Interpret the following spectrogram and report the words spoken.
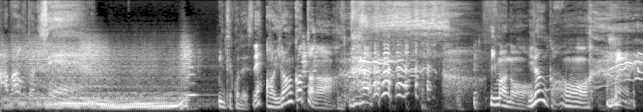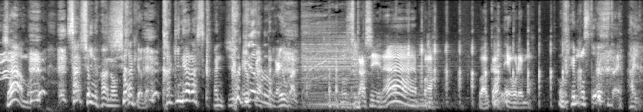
アバウトにせえ。ってことですね。あ、いらんかったな。今の。いらんか？おう じゃあもう、さっきのあの、消去で。かき鳴らす感じが書きながらのがよかった。難しいなやっぱ。わかんねえ、俺も。俺もストレスだよ。はい。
